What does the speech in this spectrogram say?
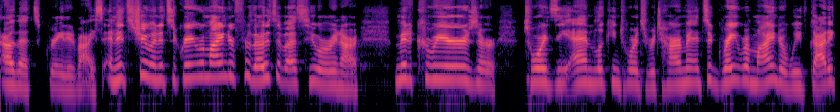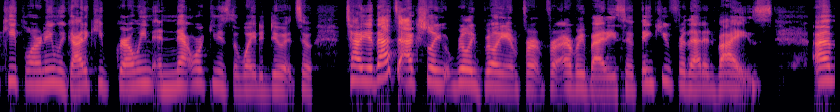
Oh, that's great advice. And it's true. And it's a great reminder for those of us who are in our mid careers or towards the end, looking towards retirement. It's a great reminder. We've got to keep learning, we've got to keep growing, and networking is the way to do it. So, Talia, that's actually really brilliant for, for everybody. So, thank you for that advice. Um,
